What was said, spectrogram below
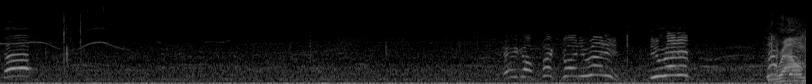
Stop. Here we go. First round. You ready? You ready? Round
